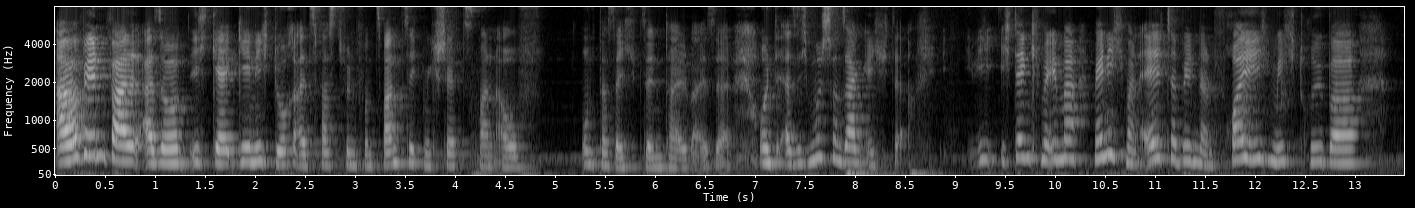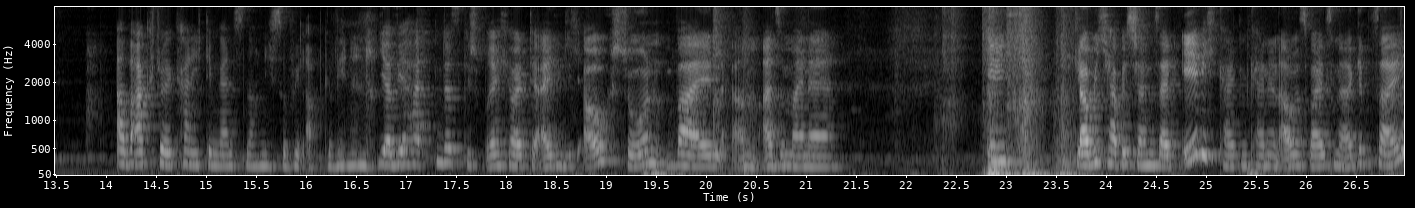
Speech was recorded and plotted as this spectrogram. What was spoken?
aber auf jeden Fall, also ich gehe geh nicht durch als fast 25, mich schätzt man auf unter 16 teilweise. Und also ich muss schon sagen, ich, ich, ich denke mir immer, wenn ich mal älter bin, dann freue ich mich drüber, aber aktuell kann ich dem Ganzen noch nicht so viel abgewinnen. Ja, wir hatten das Gespräch heute eigentlich auch schon, weil ähm, also meine... Ich glaube, ich habe schon seit Ewigkeiten keinen Ausweis mehr gezeigt.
